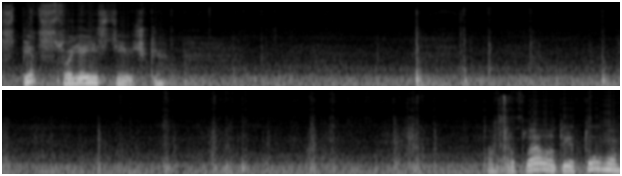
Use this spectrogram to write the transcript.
з-під своєї стіючки. Так, проплела, то я туго.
